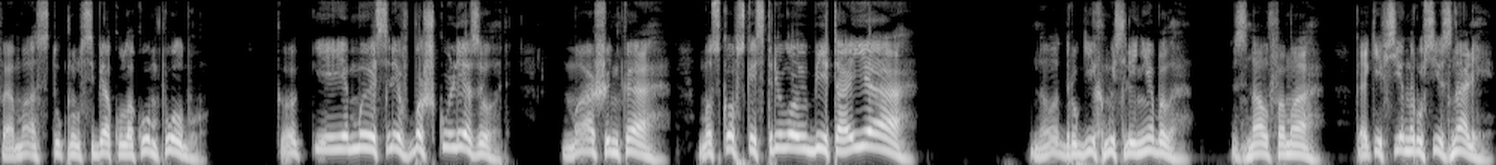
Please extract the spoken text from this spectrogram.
Фома стукнул себя кулаком по лбу. «Какие мысли в башку лезут! Машенька, московской стрелой убита, а я...» Но других мыслей не было. Знал Фома, как и все на Руси знали,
